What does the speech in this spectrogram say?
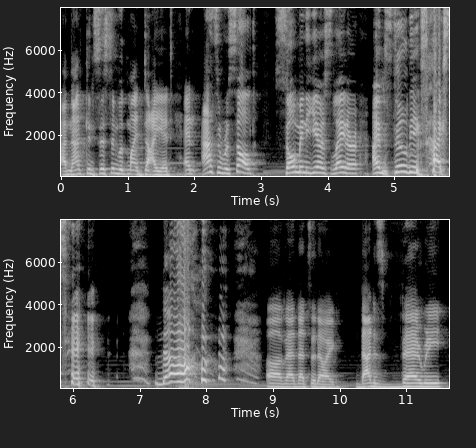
I'm not consistent with my diet, and as a result, so many years later, I'm still the exact same. no! oh man, that's annoying. That is very,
